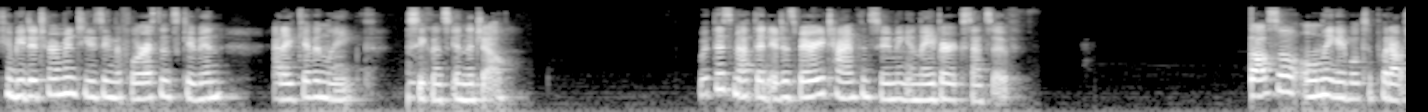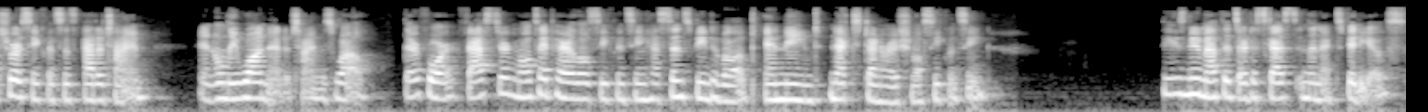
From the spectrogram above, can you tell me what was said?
can be determined using the fluorescence given at a given length sequence in the gel. With this method, it is very time consuming and labor extensive. It is also only able to put out short sequences at a time, and only one at a time as well. Therefore, faster multi-parallel sequencing has since been developed and named next generational sequencing. These new methods are discussed in the next videos.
